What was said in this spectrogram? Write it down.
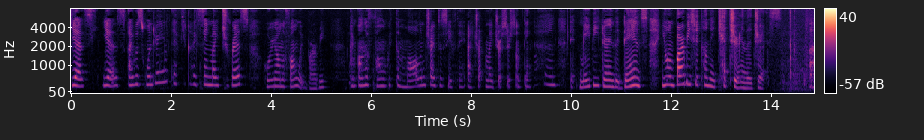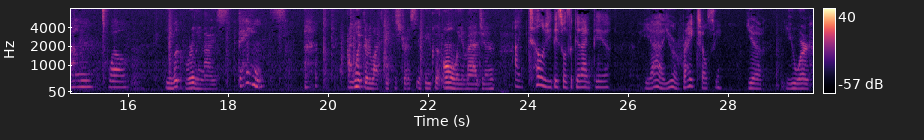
Yes, yes. I was wondering if you guys seen my dress. Who are you on the phone with, Barbie? I'm on the phone with the mall. I'm trying to see if they I dropped my dress or something. That maybe during the dance, you and Barbie should come and catch her in the dress. Um, well, you look really nice. Thanks. I went through a lot to get this dress, if you could only imagine. I told you this was a good idea. Yeah, you were right, Chelsea. Yeah, you were.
